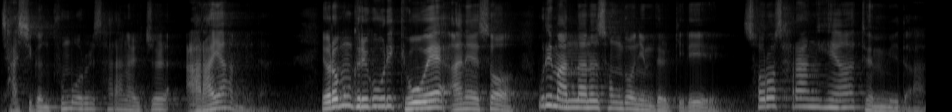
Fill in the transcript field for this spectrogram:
자식은 부모를 사랑할 줄 알아야 합니다. 여러분 그리고 우리 교회 안에서 우리 만나는 성도님들끼리 서로 사랑해야 됩니다.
